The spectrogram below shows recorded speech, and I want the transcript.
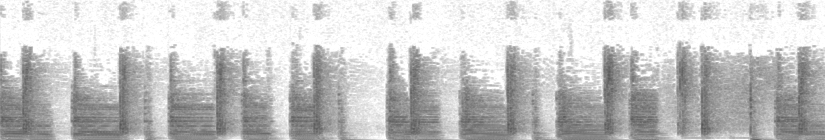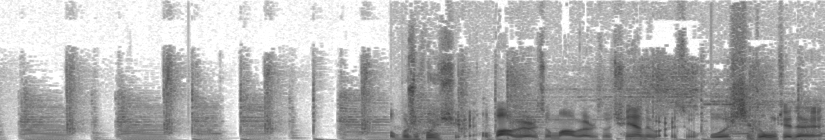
you 我不是混血，我爸为尔族，妈为尔族，全家都为尔族。我始终觉得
